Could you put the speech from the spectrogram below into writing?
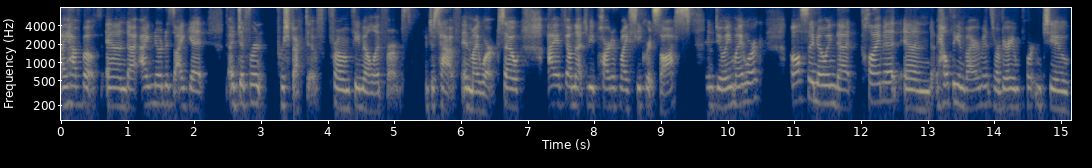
I have both. And I, I notice I get a different perspective from female led firms. I just have in my work. So I have found that to be part of my secret sauce in doing my work. Also, knowing that climate and healthy environments are very important to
